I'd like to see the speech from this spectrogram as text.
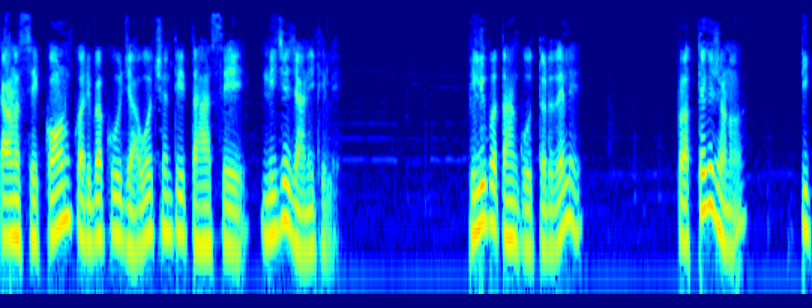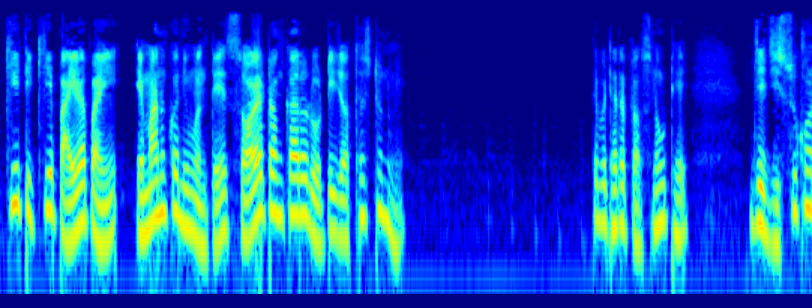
କାରଣ ସେ କ'ଣ କରିବାକୁ ଯାଉଅଛନ୍ତି ତାହା ସେ ନିଜେ ଜାଣିଥିଲେ। ଫିଲିପ ତାହାଙ୍କୁ ଉତ୍ତର ଦେଲେ ପ୍ରତ୍ୟେକ ଜଣ ଟିକିଏ ଟିକିଏ ପାଇବା ପାଇଁ ଏମାନଙ୍କ ନିମନ୍ତେ ଶହେ ଟଙ୍କାର ରୋଟି ଯଥେଷ୍ଟ ନୁହେଁ ତେବେ ଏଠାରେ ପ୍ରଶ୍ନ ଉଠେ ଯେ ଯୀଶୁ କ'ଣ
